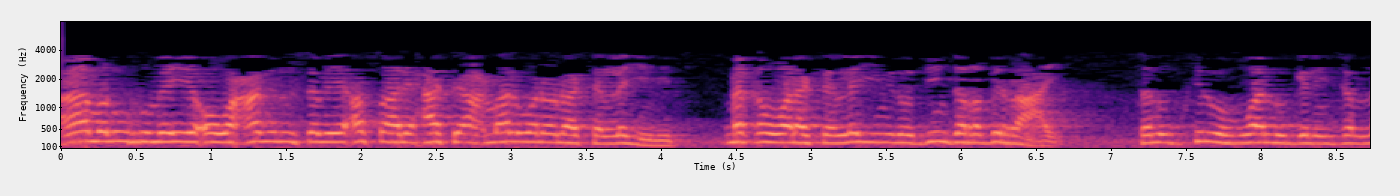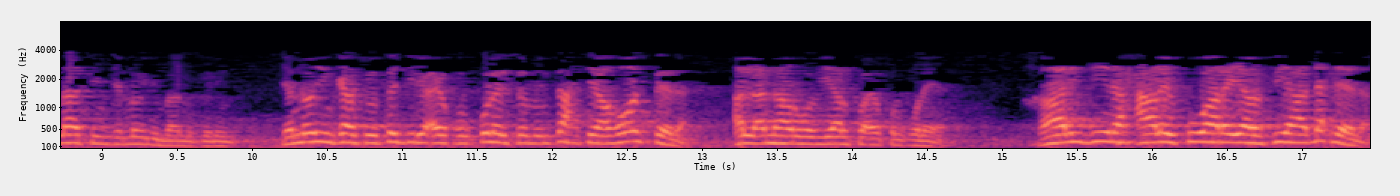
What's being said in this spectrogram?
aamanuu rumeeyey oo wa camiluu sameeyey alsaalixaati acmaal wanaagsan la yimid dhaqan wanaagsan la yimid oo diinta rabbi raacay sanudkiluhum waanu gelin jannaatin jannooyin baanu gelin jannooyinkaasoo tajri ay qulqulayso min taxtiha hoosteeda alanhaaru wabiyaalku ay qulqulayaan khaalidiina xaalay ku waarayaan fiiha dhexdeeda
